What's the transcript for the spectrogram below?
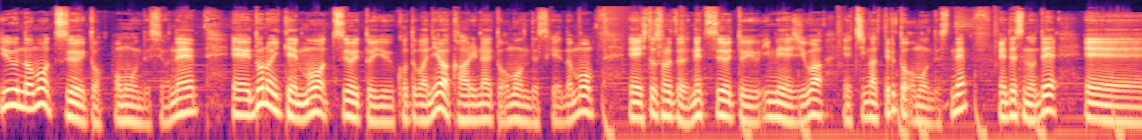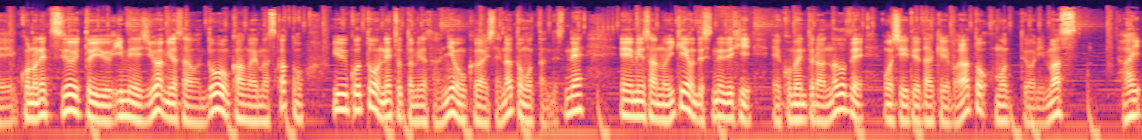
いうのも強いと思うんですよね。えどの意見も強いという言葉には変わりないと思うんですけれども、え人それぞれね強いというイメージは違ってると思うんですね。えですので、えこのね強いというイメージは皆さんはどう考えますかということをねちょっと皆さんにお伺いしたいなと思ったんですね。え皆さんの意見をですねぜひコメント欄などで教えていただければなと思っております。はい。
